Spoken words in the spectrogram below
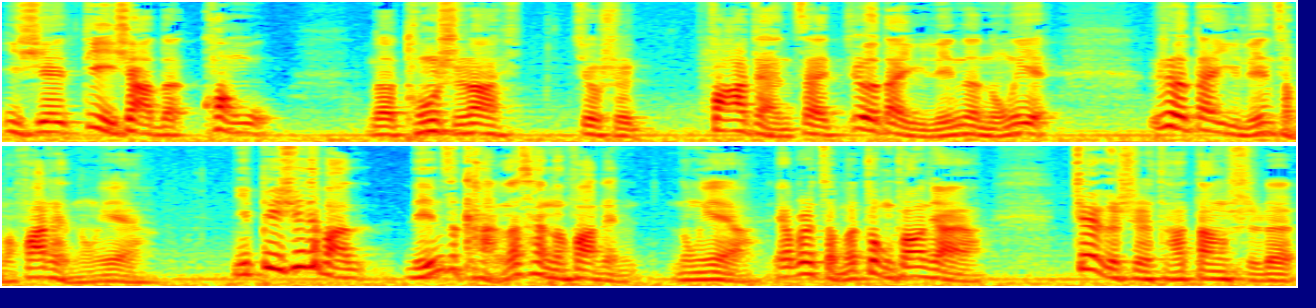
一些地下的矿物，那同时呢，就是发展在热带雨林的农业。热带雨林怎么发展农业啊？你必须得把林子砍了才能发展农业啊，要不然怎么种庄稼呀？这个是他当时的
